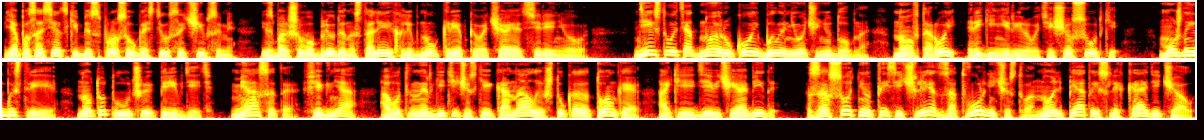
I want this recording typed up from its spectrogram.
Я по-соседски без спроса угостился чипсами. Из большого блюда на столе и хлебнул крепкого чая от сиреневого. Действовать одной рукой было не очень удобно, но второй регенерировать еще сутки. Можно и быстрее, но тут лучше перевдеть. Мясо-то фигня, а вот энергетические каналы — штука тонкая, аки девичьи обиды. За сотню тысяч лет затворничества 0,5 слегка одичал,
